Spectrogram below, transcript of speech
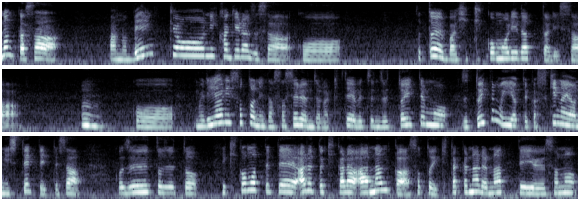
なんかさあの勉強に限らずさこう例えば引きこもりだったりさうんこう無理やり外に出させるんじゃなくて別にずっといてもずっといてもいいよっていうか好きなようにしてって言ってさこうずーっとずっと引きこもっててある時からあなんか外行きたくなるなっていうその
